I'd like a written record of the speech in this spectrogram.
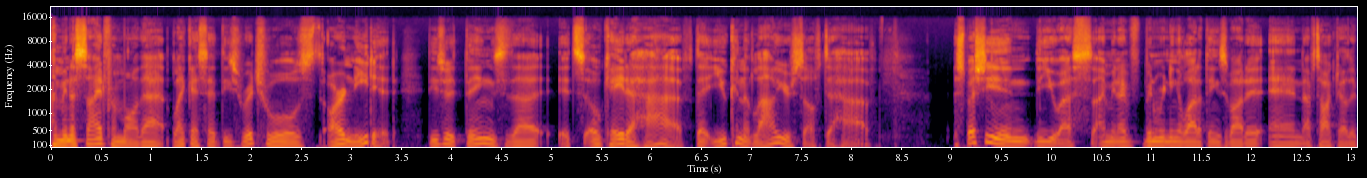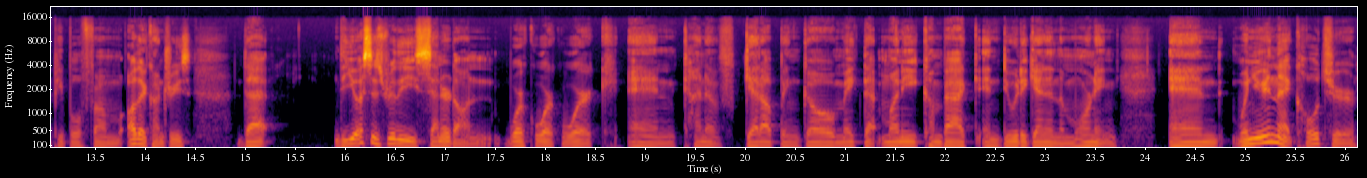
I mean, aside from all that, like I said, these rituals are needed. These are things that it's okay to have, that you can allow yourself to have, especially in the US. I mean, I've been reading a lot of things about it, and I've talked to other people from other countries that the US is really centered on work, work, work, and kind of get up and go, make that money, come back and do it again in the morning. And when you're in that culture,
